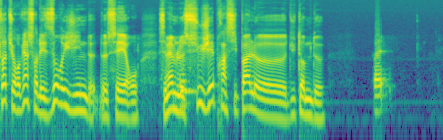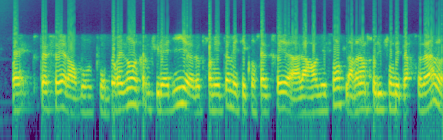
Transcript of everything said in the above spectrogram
toi, tu reviens sur les origines de, de ces héros. C'est même le Oui. sujet principal euh, du tome 2. Oui, ouais, tout à fait. Alors bon, pour deux raisons, comme tu l'as dit, euh, le premier tome était consacré à la renaissance, la réintroduction des personnages.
